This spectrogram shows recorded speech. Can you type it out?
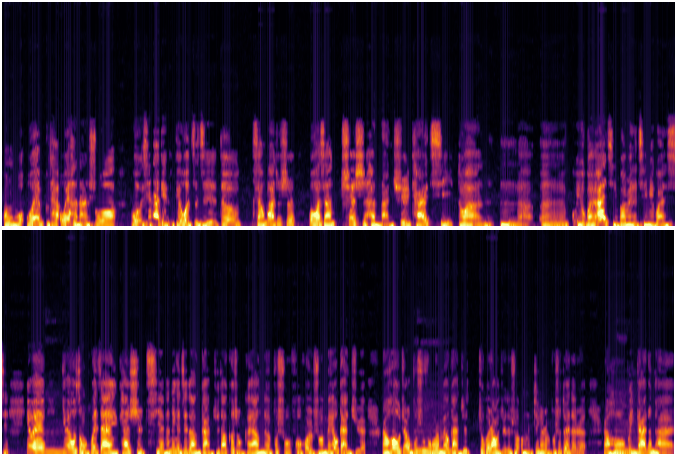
嗯，我我也不太，我也很难说。我现在给给我自己的。想法就是，我好像确实很难去开启一段，嗯呃，有关于爱情方面的亲密关系，因为因为我总会在开始前的那个阶段感觉到各种各样的不舒服，或者说没有感觉，然后这种不舒服或者没有感觉就会让我觉得说，嗯，这个人不是对的人，然后不应该跟他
